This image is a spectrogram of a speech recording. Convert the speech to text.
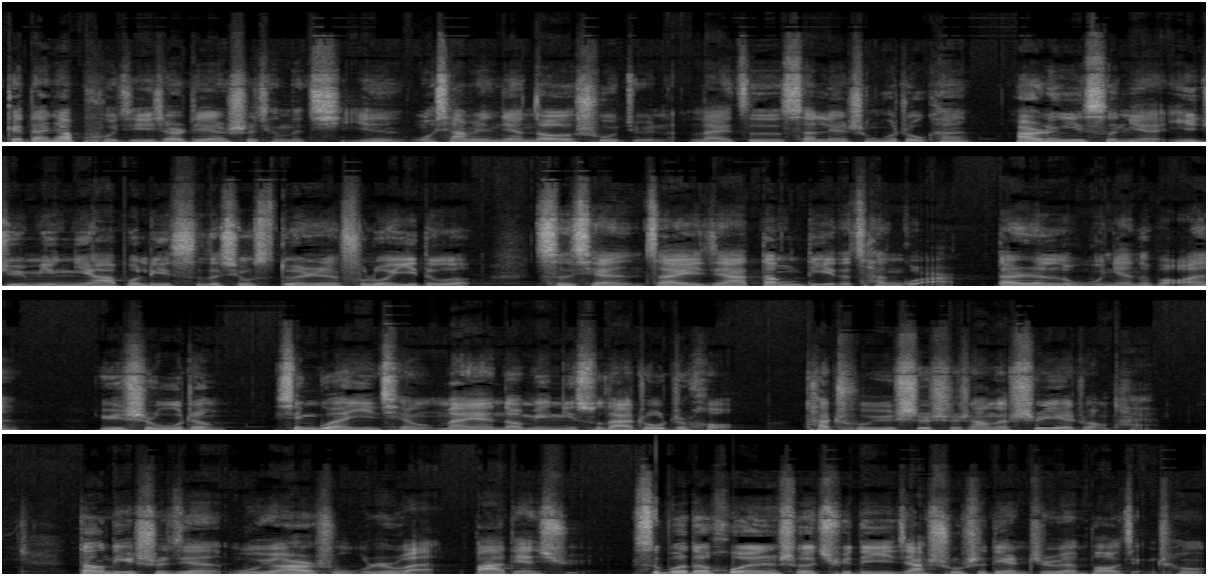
给大家普及一下这件事情的起因，我下面念到的数据呢，来自《三联生活周刊》。2014年，移居明尼阿波利斯的休斯顿人弗洛伊德，此前在一家当地的餐馆担任了五年的保安，与世无争。新冠疫情蔓延到明尼苏达州之后，他处于事实上的失业状态。当地时间五月二十五日晚八点许，斯波德霍恩社区的一家熟食店职员报警称，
